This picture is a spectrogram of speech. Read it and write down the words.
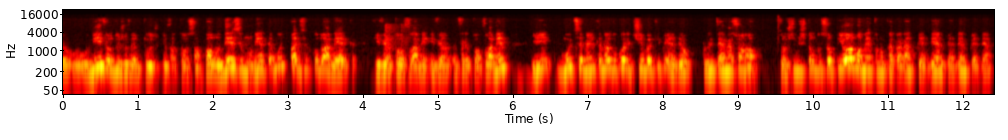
o nível do Juventude que enfrentou o São Paulo, nesse momento, é muito parecido com o do América, que enfrentou o Flamengo, enfrentou o Flamengo e muito semelhante também ao do Coritiba, que perdeu para o Internacional. São os times que estão do seu pior momento no campeonato, perdendo, perdendo, perdendo.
